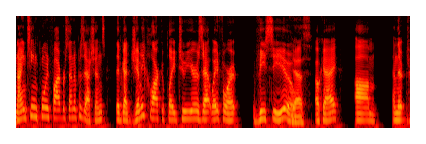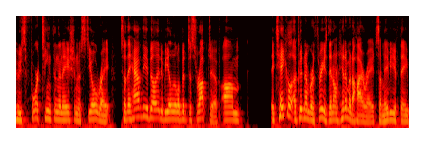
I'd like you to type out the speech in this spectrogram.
19.5 percent of possessions. They've got Jimmy Clark, who played two years at wait for it VCU. Yes. Okay. Um, and they're who's 14th in the nation in steal rate. So they have the ability to be a little bit disruptive. Um, they take a, a good number of threes. They don't hit them at a high rate. So maybe if they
